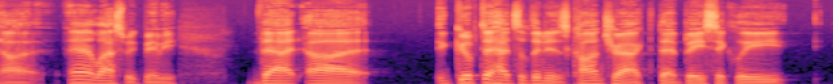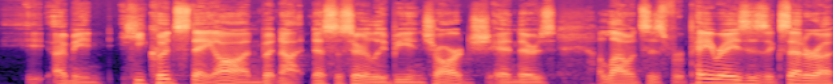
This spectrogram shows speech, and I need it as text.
uh, eh, last week maybe, that uh, Gupta had something in his contract that basically I mean, he could stay on, but not necessarily be in charge. And there's allowances for pay raises, et cetera.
